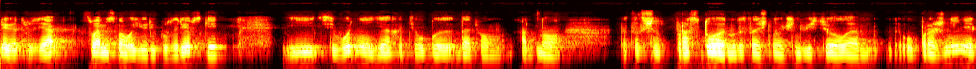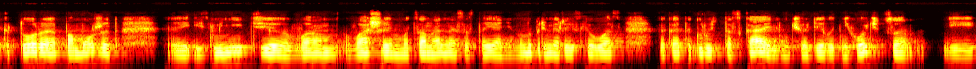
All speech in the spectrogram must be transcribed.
Привет, друзья! С вами снова Юрий Пузыревский. И сегодня я хотел бы дать вам одно достаточно простое, но достаточно очень веселое упражнение, которое поможет э, изменить э, вам ваше эмоциональное состояние. Ну, например, если у вас какая-то грусть, тоска или ничего делать не хочется, и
